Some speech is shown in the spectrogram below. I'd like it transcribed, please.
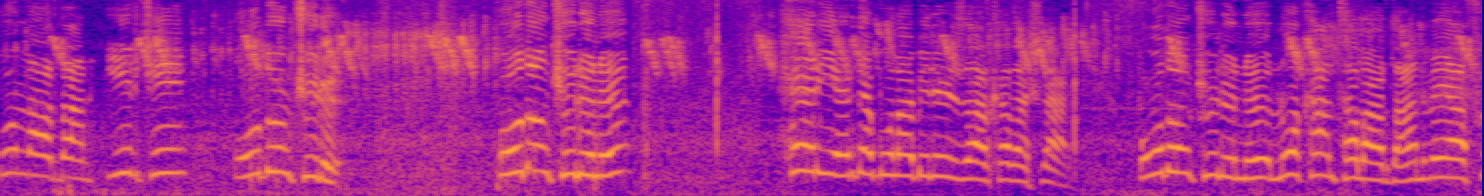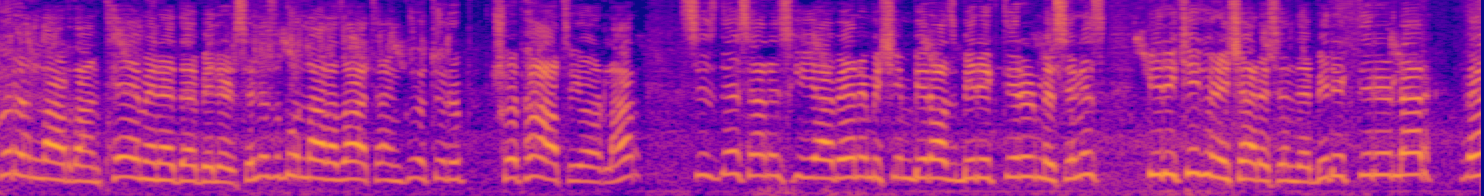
Bunlardan ilki odun külü. Odun külünü her yerde bulabiliriz arkadaşlar. Odun külünü lokantalardan veya fırınlardan temin edebilirsiniz. Bunları zaten götürüp çöpe atıyorlar. Siz deseniz ki ya benim için biraz biriktirir misiniz? Bir iki gün içerisinde biriktirirler ve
